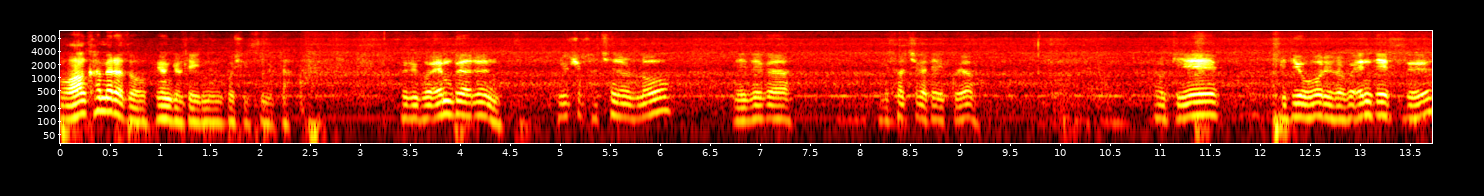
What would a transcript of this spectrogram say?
어안 카메라도 연결되어 있는 곳이 있습니다. 그리고 NVR은 64채널로 4대가 설치가 되어 있고요. 여기에 video wall이라고 NDS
